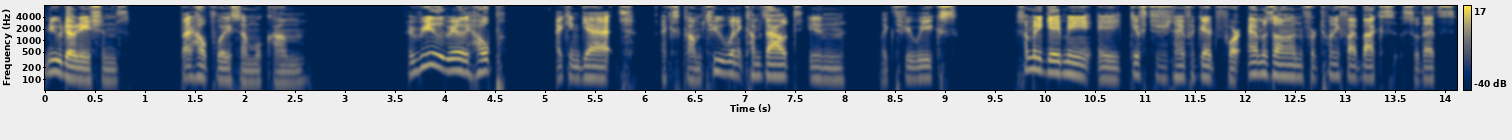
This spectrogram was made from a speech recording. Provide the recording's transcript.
new donations, but hopefully some will come. I really, really hope I can get XCOM 2 when it comes out in like three weeks. Somebody gave me a gift certificate for Amazon for 25 bucks, so that's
